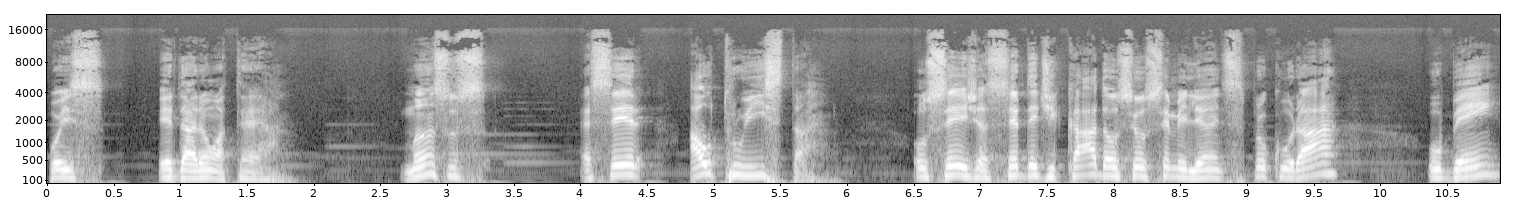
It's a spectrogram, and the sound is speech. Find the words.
pois herdarão a terra. Mansos é ser altruísta, ou seja, ser dedicado aos seus semelhantes, procurar o bem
